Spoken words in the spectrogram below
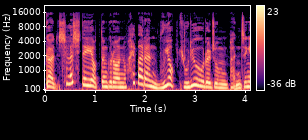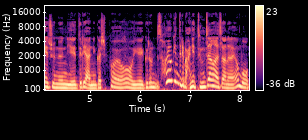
그러니까 신라 시대의 어떤 그런 활발한 무역 교류를 좀 반증해 주는 예들이 아닌가 싶어요. 예, 그런 서역인들이 많이 등장하잖아요. 뭐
